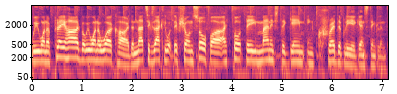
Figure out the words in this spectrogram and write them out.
We want to play hard, but we want to work hard. And that's exactly what they've shown so far. I thought they managed the game incredibly against England.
